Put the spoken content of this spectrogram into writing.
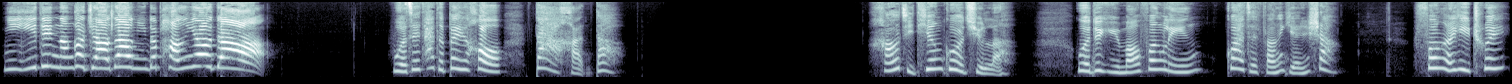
你一定能够找到你的朋友的！我在他的背后大喊道。好几天过去了，我的羽毛风铃挂在房檐上。风儿一吹，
